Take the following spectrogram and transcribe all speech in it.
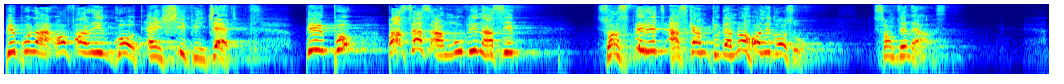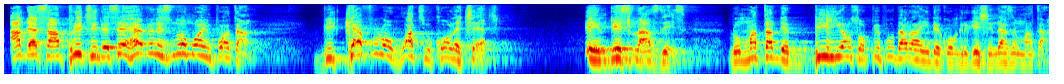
People are offering goat and sheep in church. People, pastors are moving as if some spirit has come to them, not Holy Ghost. Oh something else. Others are preaching, they say heaven is no more important. Be careful of what you call a church in these last days. No matter the billions of people that are in the congregation, doesn't matter.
